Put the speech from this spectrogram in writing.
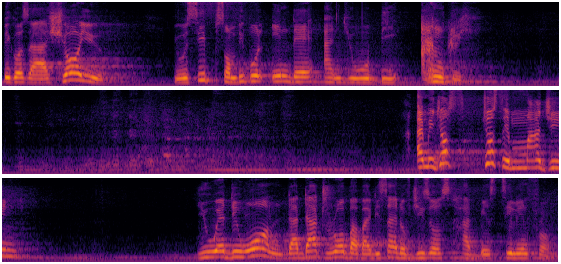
Because I assure you, you will see some people in there and you will be angry. I mean, just, just imagine you were the one that that robber by the side of Jesus had been stealing from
